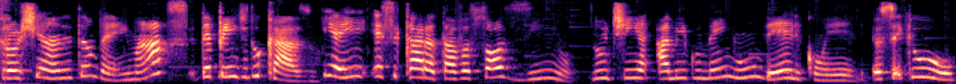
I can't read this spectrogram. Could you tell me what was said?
Trouxiane também, mas depende do caso. E aí, esse cara tava sozinho, não tinha amigo nenhum dele com ele. Eu sei que o,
